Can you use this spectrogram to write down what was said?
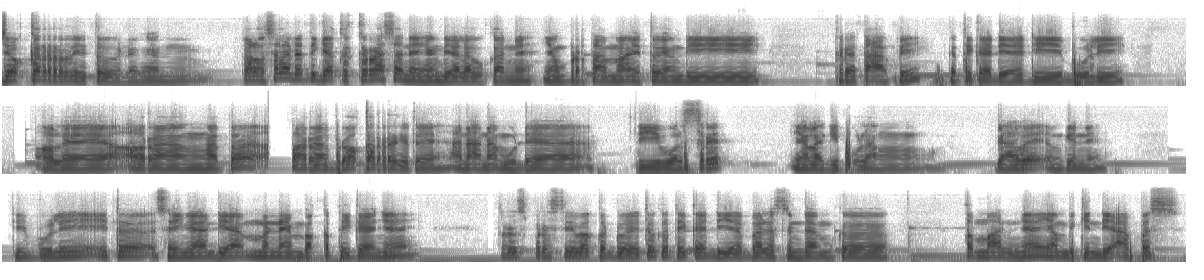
Joker itu dengan kalau salah ada tiga kekerasan ya yang dia lakukan ya. Yang pertama itu yang di kereta api ketika dia dibully oleh orang apa para broker gitu ya, anak-anak muda di Wall Street yang lagi pulang gawe mungkin ya. Dibully itu sehingga dia menembak ketiganya. Terus peristiwa kedua itu ketika dia balas dendam ke temannya yang bikin dia apes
